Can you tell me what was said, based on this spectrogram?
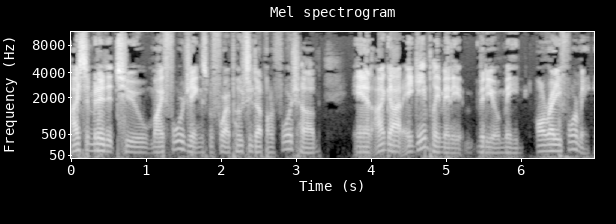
I submitted it to my forgings before I posted it up on Forge Hub, and I got a gameplay mini- video made already for me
